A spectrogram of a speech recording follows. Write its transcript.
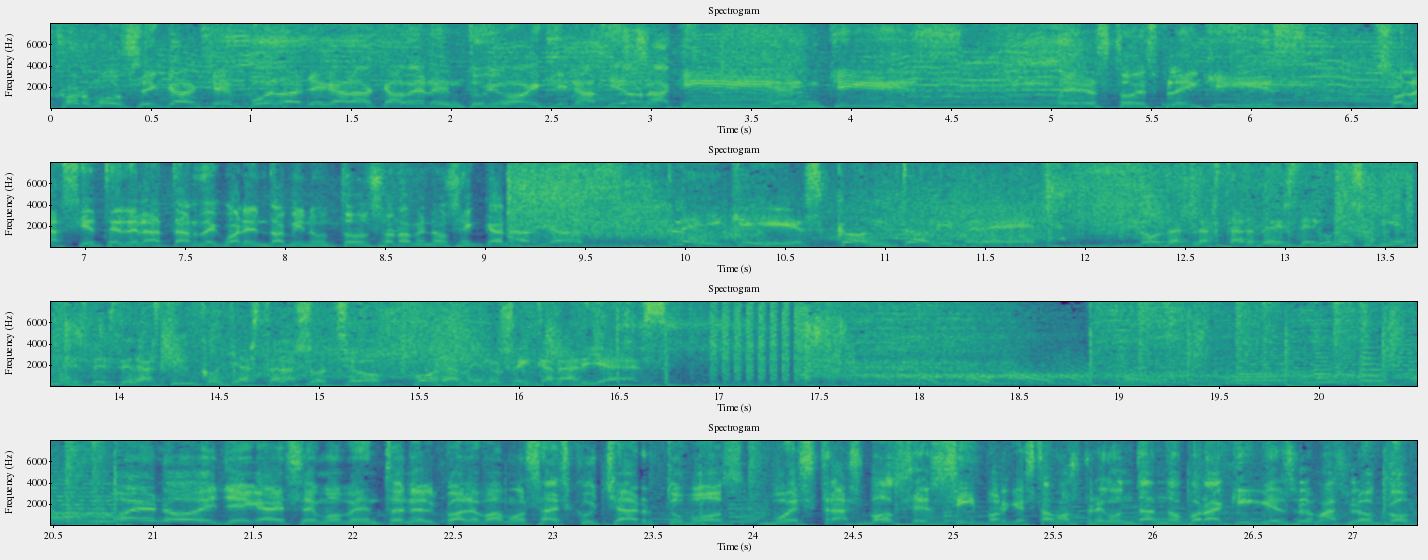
Mejor música que pueda llegar a caber en tu imaginación aquí en Kiss. Esto es Play Kiss. Son las 7 de la tarde, 40 minutos, hora menos en Canarias. Play Kiss con Tony Pérez. Todas las tardes, de lunes a viernes, desde las 5 y hasta las 8. Hora menos en Canarias. Bueno, llega ese momento en el cual vamos a escuchar tu voz, vuestras voces, sí, porque estamos preguntando por aquí qué es lo más loco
